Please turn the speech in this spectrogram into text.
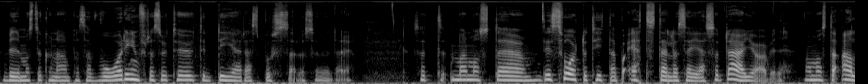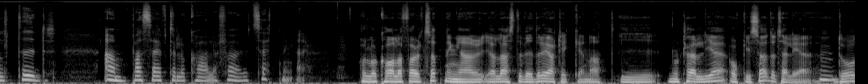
Vi måste kunna anpassa vår infrastruktur till deras bussar och så vidare. Så man måste, det är svårt att titta på ett ställe och säga så där gör vi. Man måste alltid anpassa efter lokala förutsättningar. Och lokala förutsättningar, jag läste vidare i artikeln att i Norrtälje och i Södertälje, mm. då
